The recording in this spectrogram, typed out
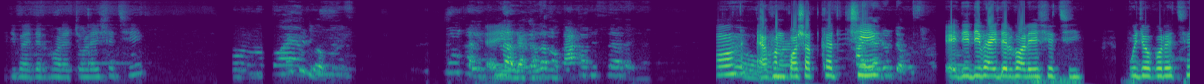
দিদি ভাইদের ঘরে চলে এসেছি। এখন প্রসাদ খাচ্ছি। এই দিদি ভাইদের ঘরে এসেছি। পুজো করেছে।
